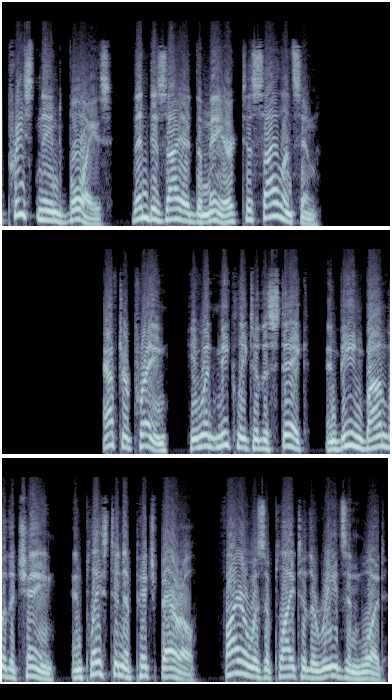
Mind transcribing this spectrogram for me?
priest named Boys then desired the mayor to silence him. After praying, he went meekly to the stake, and being bound with a chain, and placed in a pitch barrel, fire was applied to the reeds and wood,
